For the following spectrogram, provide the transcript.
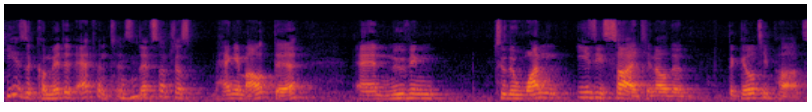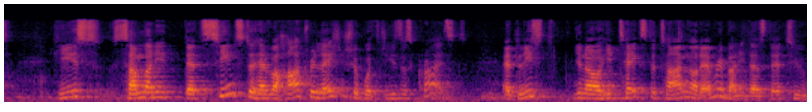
he is a committed Adventist. Mm-hmm. Let's not just hang him out there and moving to the one easy side, you know, the, the guilty parts. He is somebody that seems to have a heart relationship with Jesus Christ. At least, you know, he takes the time, not everybody does that, to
